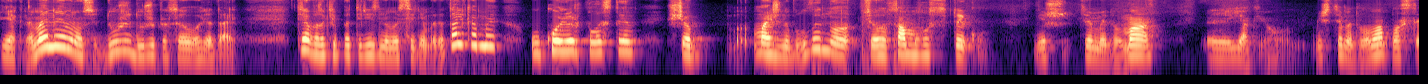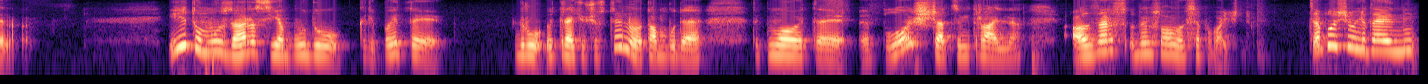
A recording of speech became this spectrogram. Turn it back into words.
Як на мене, воно все дуже-дуже красиво виглядає. Треба закріпити різними синіми детальками у колір пластин, щоб майже не було видно цього самого стику між цими двома, е, як його, між цими двома пластинами. І тому зараз я буду кріпити дру, третю частину, там буде, так мовити, е, площа центральна. Але зараз, одним словом, ви все побачите. Ця площа виглядає, ну,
